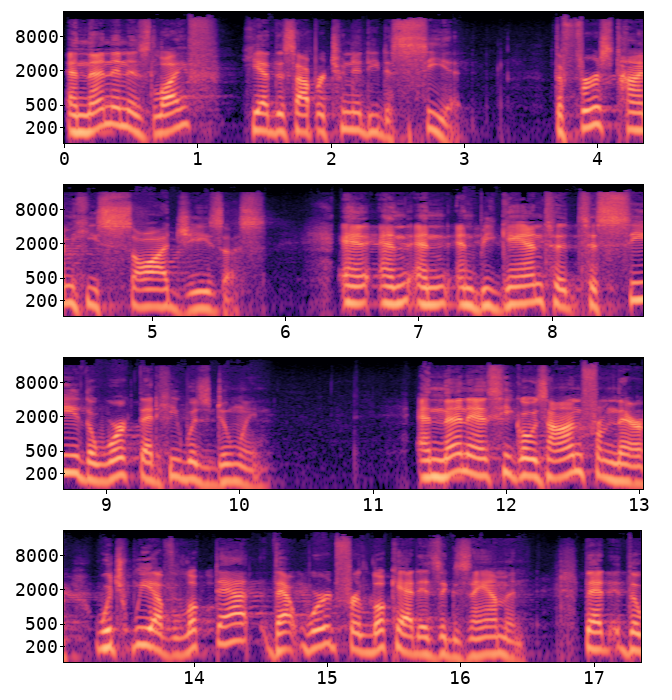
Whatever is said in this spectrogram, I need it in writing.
And then in his life, he had this opportunity to see it. The first time he saw Jesus and, and, and, and began to, to see the work that he was doing. And then as he goes on from there, which we have looked at, that word for look at is examine. That, the,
